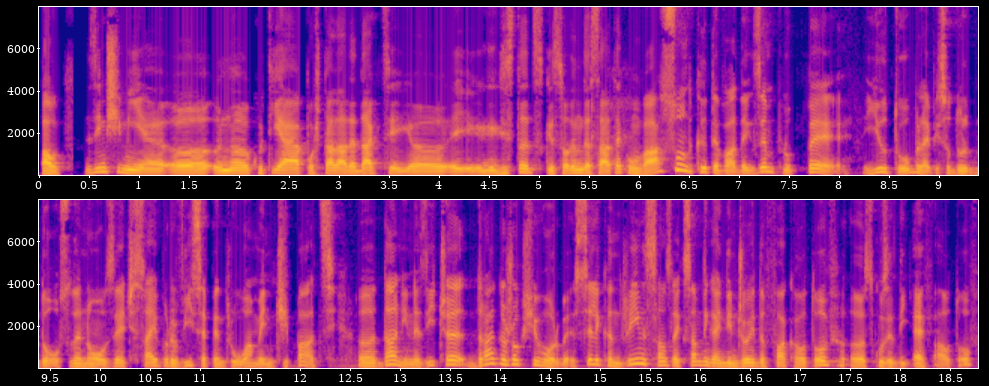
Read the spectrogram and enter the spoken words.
Paul, zim și mie, uh, în uh, cutia aia poștală a redacției uh, există scrisori îndesate cumva? Sunt câteva, de exemplu, pe YouTube, la episodul 290, Cyber Vise pentru oameni cipați, uh, Dani ne zice, dragă joc și vorbe, Silicon Dreams sounds like something I'd enjoy the fuck out of, uh, scuze, the F out of.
